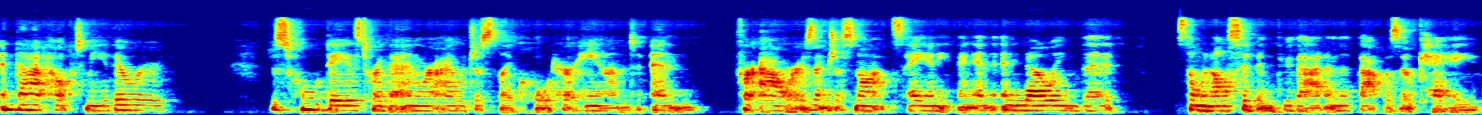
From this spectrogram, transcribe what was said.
and that helped me there were just whole days toward the end where i would just like hold her hand and for hours and just not say anything and, and knowing that someone else had been through that and that that was okay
